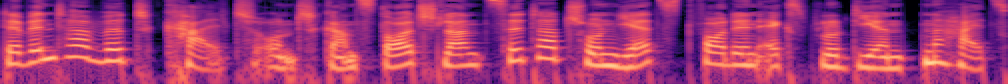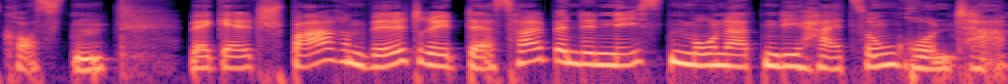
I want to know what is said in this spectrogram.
Der Winter wird kalt und ganz Deutschland zittert schon jetzt vor den explodierenden Heizkosten. Wer Geld sparen will, dreht deshalb in den nächsten Monaten die Heizung runter.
